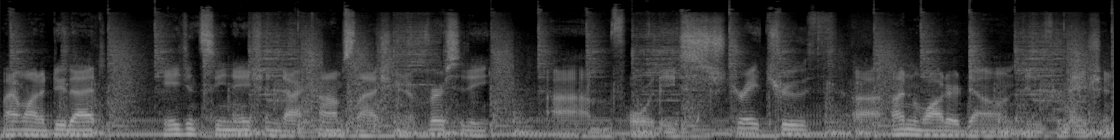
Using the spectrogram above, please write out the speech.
Might want to do that. AgencyNation.com slash university um, for the straight truth, uh, unwatered down information.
